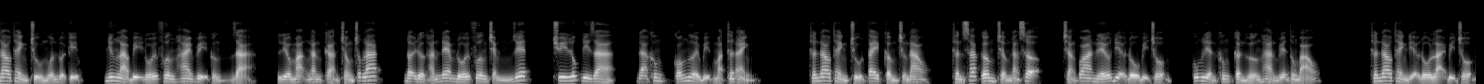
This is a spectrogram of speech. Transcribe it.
đao thành chủ muốn đuổi kịp, nhưng là bị đối phương hai vị cường giả, liều mạng ngăn cản trong chốc lát, đợi được hắn đem đối phương chém giết, truy lúc đi ra, đã không có người bịt mặt thân ảnh. Thần đao thành chủ tay cầm trường đao, thần sắc gâm trầm đáng sợ, chẳng qua nếu địa đồ bị trộm, cũng liền không cần hướng hàn viễn thông báo. Thần đao thành địa đồ lại bị trộm,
